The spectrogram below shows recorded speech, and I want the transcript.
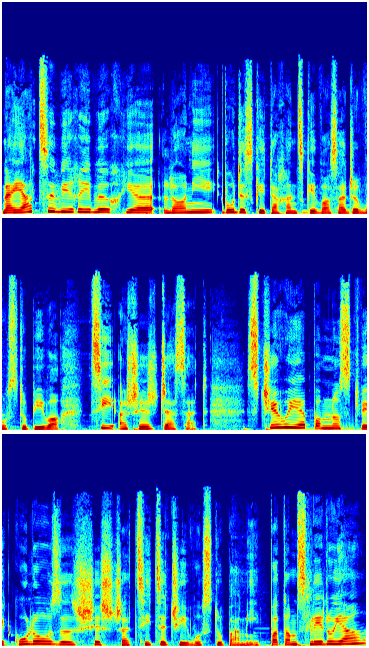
Na jacy wirywych je loni budyskie tachanskie wosadzie wystąpiło 3 a 60. Z czego je po mnóstwie kulów z 630 wystupami. Potem sleduje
